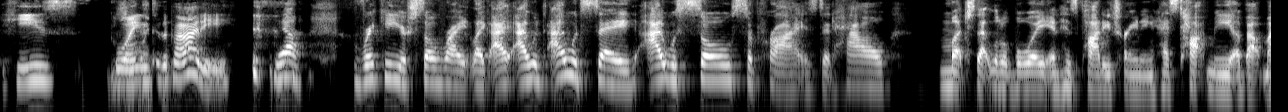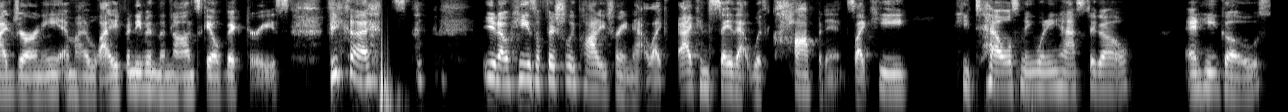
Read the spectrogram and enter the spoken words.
he's going to the potty. yeah. Rikki you're so right. Like i i would i would say i was so surprised at how much that little boy and his potty training has taught me about my journey and my life and even the non-scale victories. Because you know he's officially potty trained now. Like i can say that with confidence. Like he he tells me when he has to go and he goes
